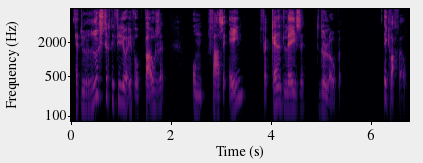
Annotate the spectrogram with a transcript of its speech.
Zet u rustig de video even op pauze om fase 1, verkennend lezen, te doorlopen. Ik wacht wel.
